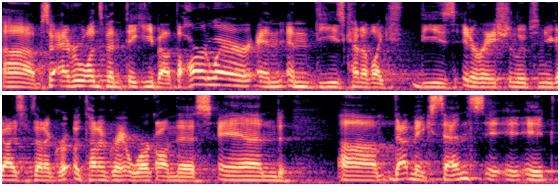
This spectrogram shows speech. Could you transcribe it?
Um, so everyone's been thinking about the hardware and, and these kind of like these iteration loops, and you guys have done a, gr- a ton of great work on this, and um, that makes sense. It, it,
